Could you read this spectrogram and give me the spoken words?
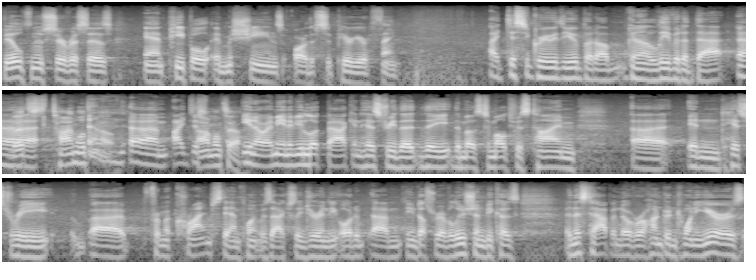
builds new services, and people and machines are the superior thing. I disagree with you, but I'm going to leave it at that. Uh, time will tell. Um, I just, time will tell. You know, I mean, if you look back in history, the, the, the most tumultuous time uh, in history uh, from a crime standpoint was actually during the, auto, um, the Industrial Revolution because, and this happened over 120 years,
